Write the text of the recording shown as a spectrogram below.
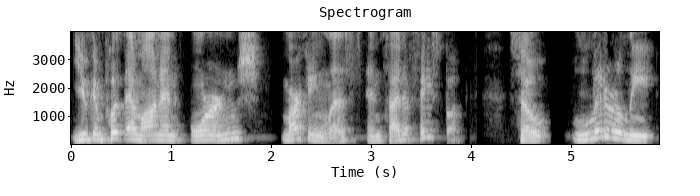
You can put them on an orange marketing list inside of Facebook. So literally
